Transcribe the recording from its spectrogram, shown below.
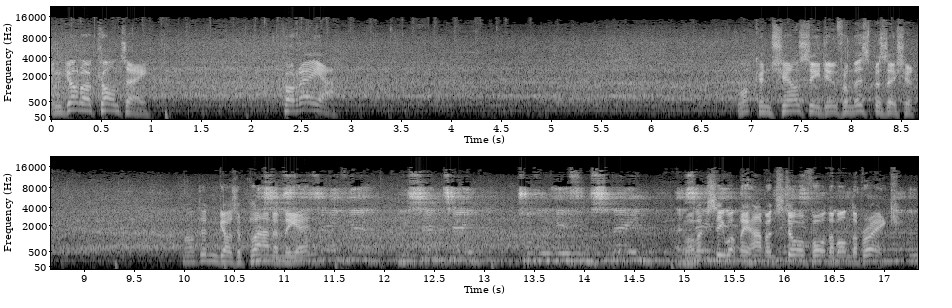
N'Golo Kanté. Correa. What can Chelsea do from this position? Well, didn't go to plan in the end. Well, let's see what they have in store for them on the break. Can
